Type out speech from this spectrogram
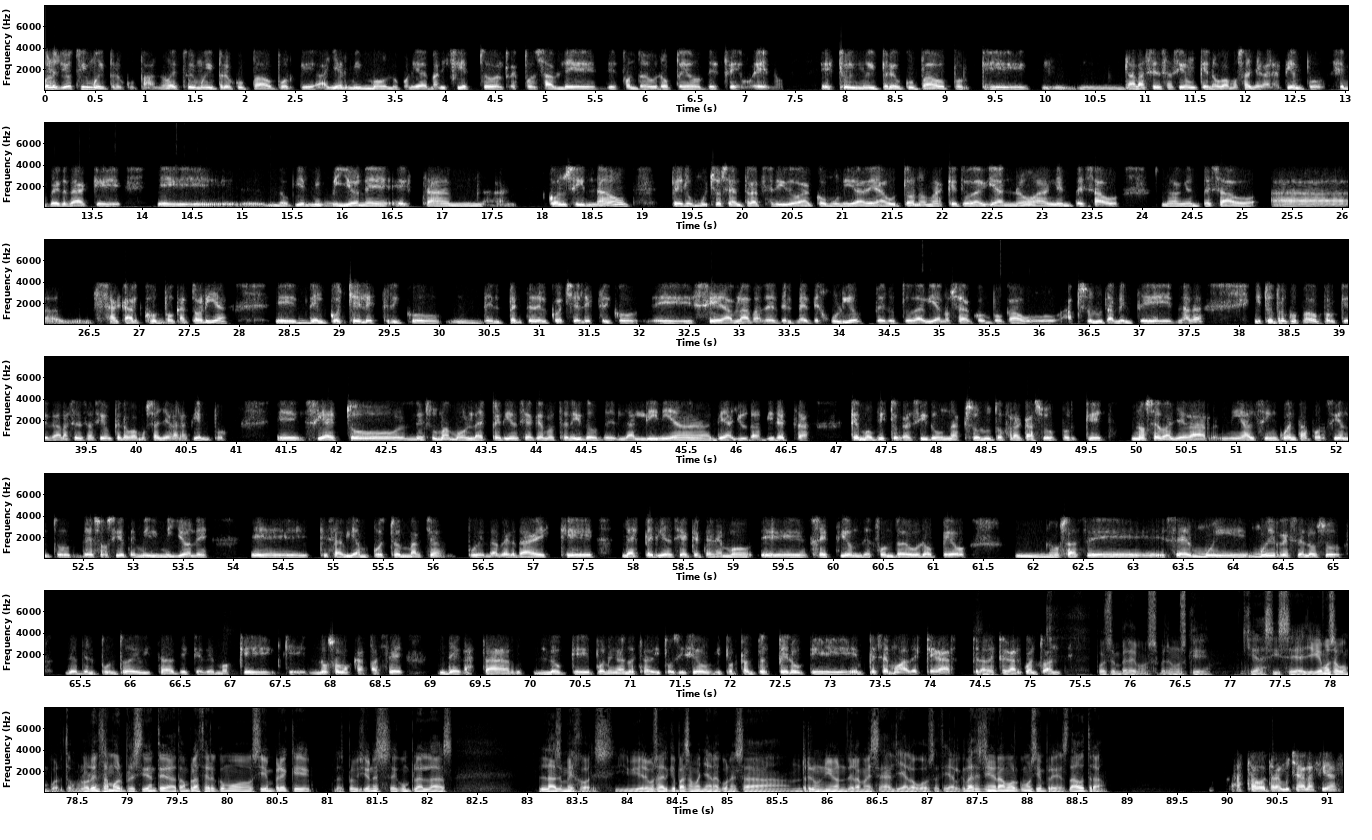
Bueno, yo estoy muy preocupado, ¿no? Estoy muy preocupado porque ayer mismo lo ponía de manifiesto el responsable de fondos europeos de COE, ¿no? Estoy muy preocupado porque mm, da la sensación que no vamos a llegar a tiempo. Es verdad que eh, los 10.000 millones están consignados, pero muchos se han transferido a comunidades autónomas que todavía no han empezado no han empezado a sacar convocatoria. Eh, del coche eléctrico, del PERTE del coche eléctrico, eh, se hablaba desde el mes de julio, pero todavía no se ha convocado absolutamente nada. Y estoy preocupado porque da la sensación que no vamos a llegar a tiempo. Eh, si a esto le sumamos la experiencia que hemos tenido de las líneas de ayudas directas, que hemos visto que ha sido un absoluto fracaso, porque no se va a llegar ni al 50% de esos 7.000 millones eh, que se habían puesto en marcha, pues la verdad es que la experiencia que tenemos en gestión de fondos europeos nos hace ser muy muy recelosos desde el punto de vista de que vemos que, que, no somos capaces de gastar lo que ponen a nuestra disposición y por tanto espero que empecemos a despegar, pero a despegar cuanto antes. Pues empecemos, esperemos que, que así sea, lleguemos a buen puerto. Lorenzo Amor, presidente, da un placer como siempre que las previsiones se cumplan las las mejores. Y veremos a ver qué pasa mañana con esa reunión de la mesa del diálogo social. Gracias, señor Amor, como siempre. Hasta otra. Hasta otra, muchas gracias.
